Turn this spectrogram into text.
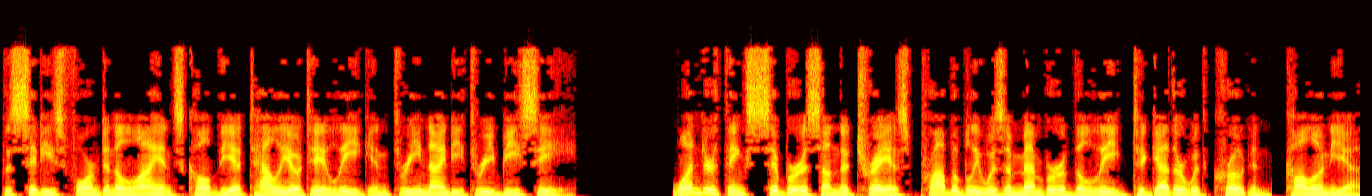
the cities formed an alliance called the Italiote League in 393 BC. Wonder thinks Sybaris on the Traeis probably was a member of the league together with Croton, Caulonia,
